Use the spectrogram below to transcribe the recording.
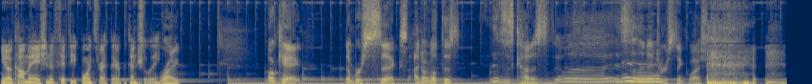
you know combination of 50 points right there potentially. Right. Okay. Number six. I don't know if this this is kind of uh, this is an Eh. interesting question.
